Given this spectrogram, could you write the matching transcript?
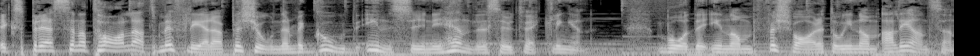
Expressen har talat med flera personer med god insyn i händelseutvecklingen, både inom försvaret och inom alliansen.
